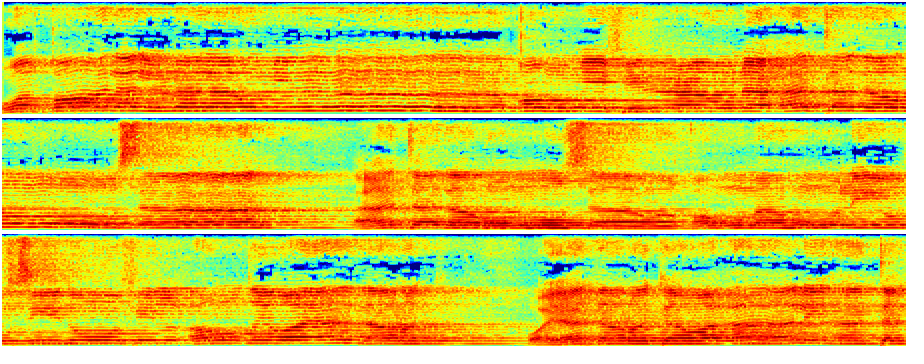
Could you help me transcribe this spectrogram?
وقال الملأ من قوم فرعون أتذر موسى؟ أتذر موسى وقومه ليفسدوا في الأرض ويذرك ويذرك وآلهتك.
